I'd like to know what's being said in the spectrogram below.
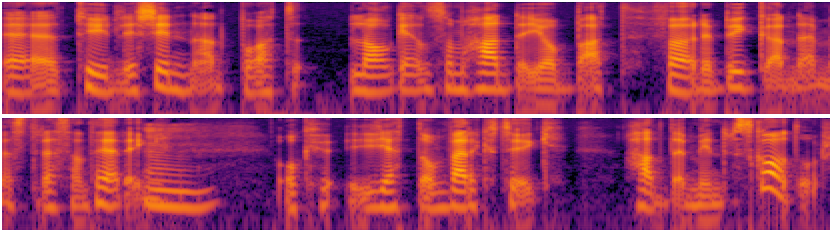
eh, tydlig skillnad på att lagen som hade jobbat förebyggande med stresshantering Mm. och gett dem verktyg hade mindre skador.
